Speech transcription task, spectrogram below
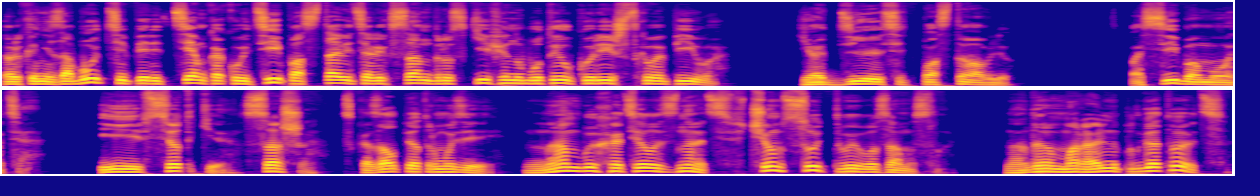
Только не забудьте перед тем, как уйти, поставить Александру Скифину бутылку рижского пива. Я десять поставлю. Спасибо, Мотя. И все-таки, Саша, — сказал Петр Музей, — нам бы хотелось знать, в чем суть твоего замысла. Надо морально подготовиться.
